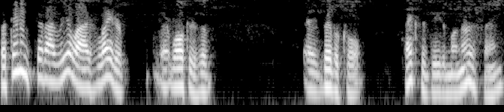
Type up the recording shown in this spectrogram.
But then he said, I realized later that Walter's a, a biblical exegete, among other things.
